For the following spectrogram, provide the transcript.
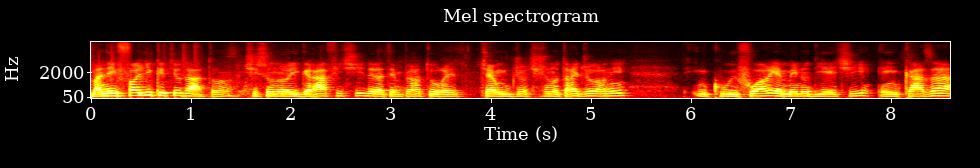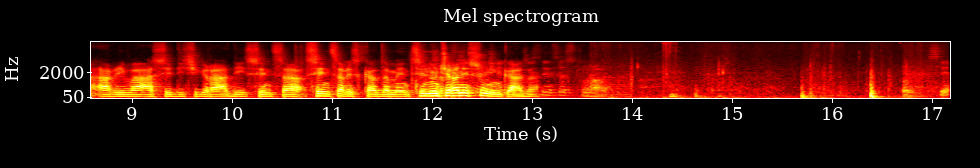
Ma nei fogli che ti ho dato ci sono i grafici delle temperature, C'è un gio- ci sono tre giorni in cui fuori è meno 10 e in casa arriva a 16 gradi senza, senza riscaldamento, se non c'era nessuno in casa. Senza stufa. Sì.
